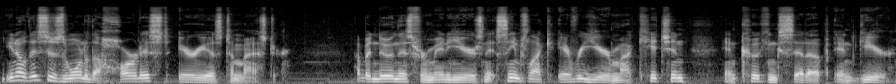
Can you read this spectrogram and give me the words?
You know, this is one of the hardest areas to master. I've been doing this for many years, and it seems like every year my kitchen and cooking setup and gear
